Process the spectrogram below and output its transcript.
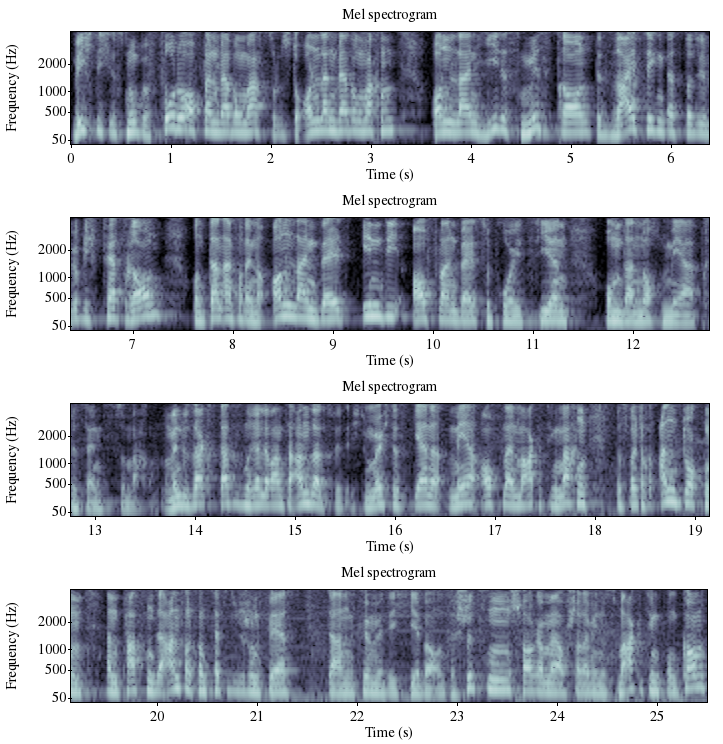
Wichtig ist nur, bevor du Offline-Werbung machst, solltest du Online-Werbung machen. Online jedes Misstrauen beseitigen, dass Leute dir wirklich vertrauen und dann einfach deine Online-Welt in die Offline-Welt zu projizieren um dann noch mehr Präsenz zu machen. Und wenn du sagst, das ist ein relevanter Ansatz für dich, du möchtest gerne mehr Offline-Marketing machen, das vielleicht auch andocken an passende andere Konzepte, die du schon fährst, dann können wir dich hierbei unterstützen. Schau gerne mal auf starter-marketing.com,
